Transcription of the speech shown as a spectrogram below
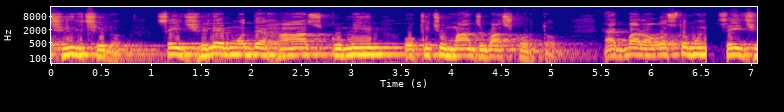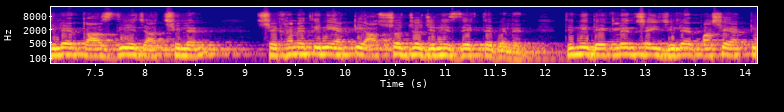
ঝিল ছিল। সেই ঝিলের মধ্যে হাঁস, কুমির ও কিছু মাছ বাস করত। একবার অগস্ত্যমুনি সেই ঝিলের কাছ দিয়ে যাচ্ছিলেন। সেখানে তিনি একটি আশ্চর্য জিনিস দেখতে পেলেন। তিনি দেখলেন সেই ঝিলের পাশে একটি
